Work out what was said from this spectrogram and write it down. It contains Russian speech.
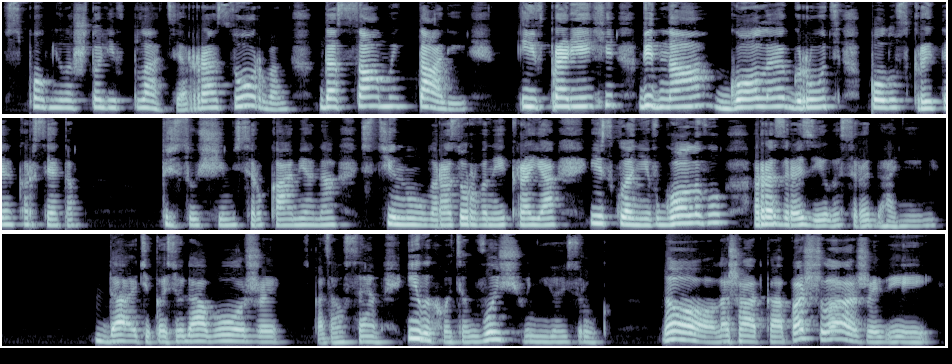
вспомнила, что лиф платья разорван до самой талии, и в прорехе видна голая грудь, полускрытая корсетом. Трясущимися руками она стянула разорванные края и, склонив голову, разразилась рыданиями. «Дайте-ка сюда вожжи!» — сказал Сэм и выхватил вожжи у нее из рук. «Ну, лошадка, пошла живей!»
